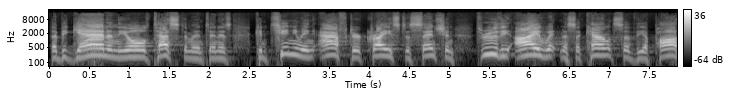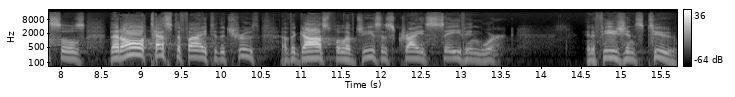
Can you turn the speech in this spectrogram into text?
that began in the Old Testament and is continuing after Christ's ascension through the eyewitness accounts of the apostles that all testify to the truth of the gospel of Jesus Christ's saving work. In Ephesians 2,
